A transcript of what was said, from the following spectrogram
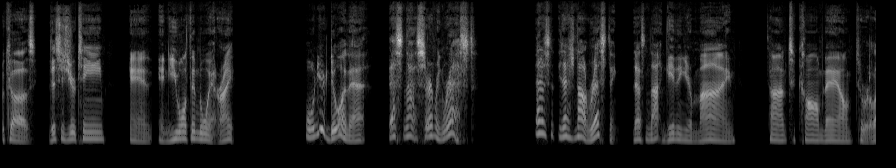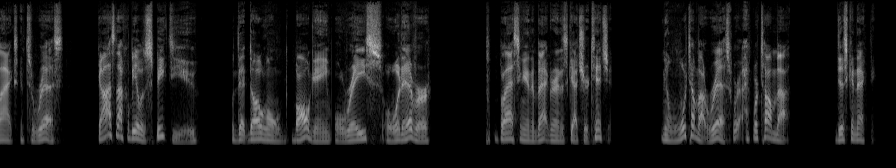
because this is your team and and you want them to win, right? Well, when you're doing that, that's not serving rest. That is that's not resting. That's not giving your mind time to calm down, to relax, and to rest. God's not going to be able to speak to you with that doggone ball game or race or whatever blasting in the background that's got your attention. You know, when we're talking about rest, we're we're talking about disconnecting.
